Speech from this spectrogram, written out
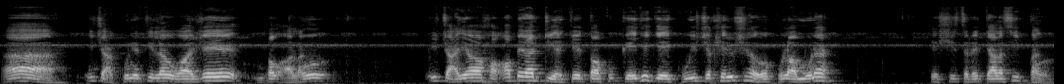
à ít trả cũng như lâu rồi dễ đồ ở lăng ít trả giờ họ bên là tiền thì to cũng kỹ thế gì cũng sẽ khi lúc sau cũng làm muốn nè thì chỉ sẽ để trả là ship bằng.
